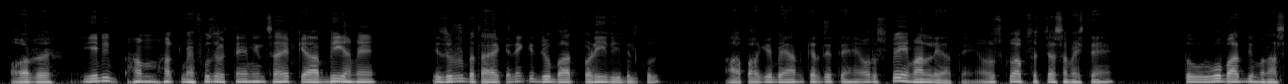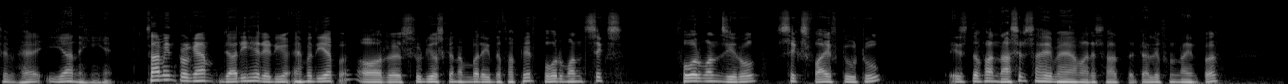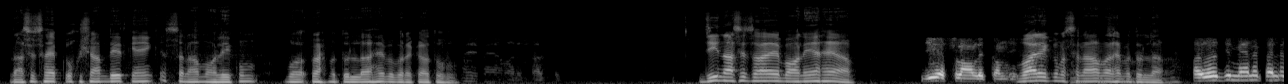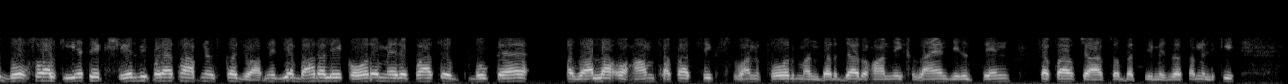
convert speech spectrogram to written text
اور یہ بھی ہم حق محفوظ رکھتے ہیں امین صاحب کہ آپ بھی ہمیں یہ ضرور بتایا کریں کہ جو بات پڑھی ہوئی بالکل آپ آگے بیان کر دیتے ہیں اور اس پہ ایمان لے آتے ہیں اور اس کو آپ سچا سمجھتے ہیں، تو وہ بات بھی مناسب ہے یا نہیں ہے۔ سامعین پروگرام جاری ہے ریڈیو احمدیہ پر اور اسٹوڈیوز کا نمبر ایک دفعہ پھر four one six four one zero six five two two اس دفعہ ناصر صاحب ہیں ہمارے ساتھ ٹیلی فون لائن پر۔ ناصر صاحب کو خوش آمدید کہیں کہ السلام علیکم و رحمۃ اللہ وبرکاتہ۔ جی ناصر صاحب آن ایئر ہیں آپ؟ جی السلام علیکم۔ جی وعلیکم السلام ورحمۃ اللہ۔ حضرت جی میں نے پہلے دو سوال کیے تھے ایک شعر بھی پڑھا تھا آپ نے اس کا جواب نہیں دیا۔ بہرحال ایک اور ہے میرے پاس بک ہے۔ ازالہ اوہام صفحہ سکس ون فور مندرجہ روحانی خزائن جلد تین صفحہ چار سو بتی مرزا صاحب نے لکھی۔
